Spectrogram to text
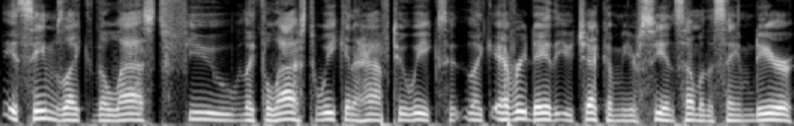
it seems like the last few, like the last week and a half, two weeks, it, like every day that you check them, you're seeing some of the same deer.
